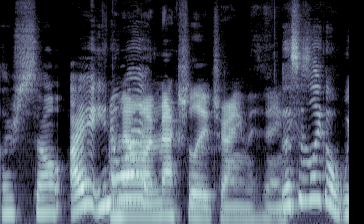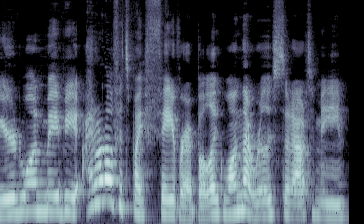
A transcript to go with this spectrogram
There's so I you know I what? I'm actually trying to think. This is like a weird one, maybe. I don't know if it's my favorite, but like one that really stood out to me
